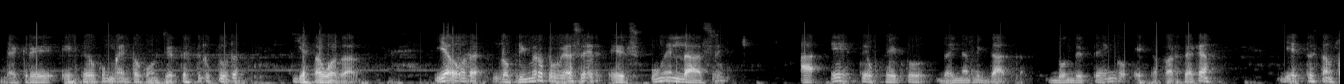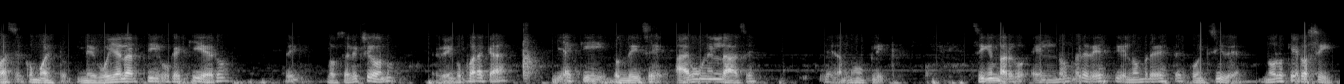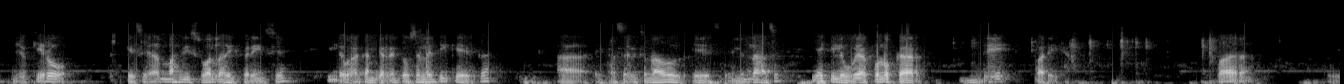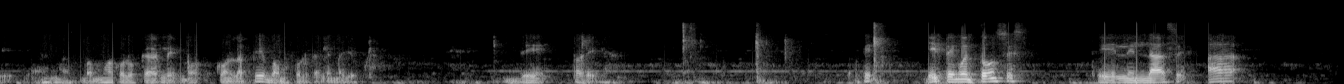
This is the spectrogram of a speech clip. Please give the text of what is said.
ya creé este documento con cierta estructura y ya está guardado. Y ahora lo primero que voy a hacer es un enlace a este objeto Dynamic Data, donde tengo esta parte acá. Y esto es tan fácil como esto. Me voy al archivo que quiero, lo selecciono, me vengo para acá y aquí donde dice hago un enlace, le damos un clic. Sin embargo, el nombre de este y el nombre de este coinciden. No lo quiero así. Yo quiero que sea más visual la diferencia y le voy a cambiar entonces la etiqueta. A, está seleccionado el enlace y aquí le voy a colocar de pareja. Para, eh, vamos a colocarle, con la P vamos a colocarle mayúscula. De pareja. Y tengo entonces el enlace a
